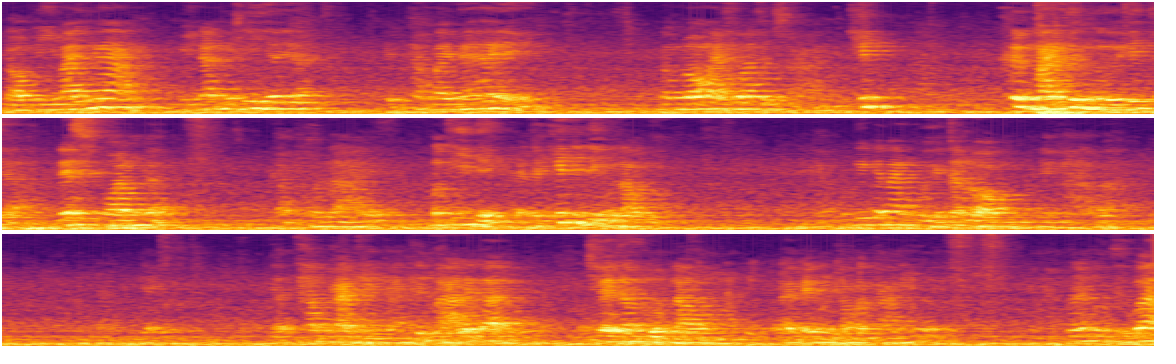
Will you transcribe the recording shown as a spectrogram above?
เรามีไม้งามมีนั่นมีนี่เยอะๆทำไมไม่ให้น้องๆอาชีวศึกษาคิดเครื่องไม้เครื่องมือที่จะ respond กับกับคนร้ายบางทีเด็กอาจจะคิดดีๆกว่าเราอีกนะครับเมื่อกี้ก็นั่งคุยกับท่านรองเลขาว่าอยาจะทำการแข่งขันขึ้นมาแล้วก็เชิญตำรวจเรา ไปเป็นกรรมการด้วยเพราะฉะนั้นผมถือว่า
